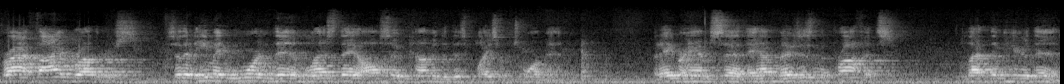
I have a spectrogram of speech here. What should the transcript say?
for I have five brothers, so that he may warn them, lest they also come into this place of torment. But Abraham said, They have Moses and the prophets. Let them hear them.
